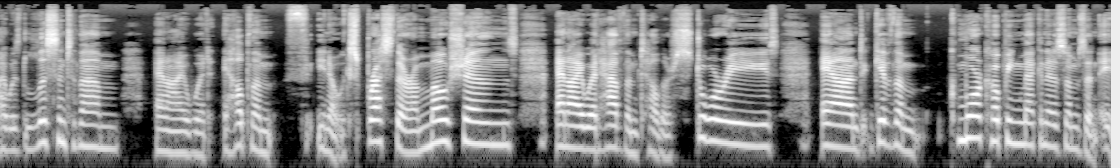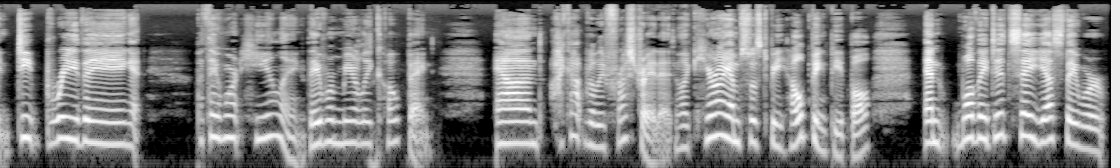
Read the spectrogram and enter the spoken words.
I would listen to them and I would help them, you know, express their emotions and I would have them tell their stories and give them more coping mechanisms and deep breathing. But they weren't healing. They were merely coping. And I got really frustrated. Like, here I am supposed to be helping people. And while they did say, yes, they were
